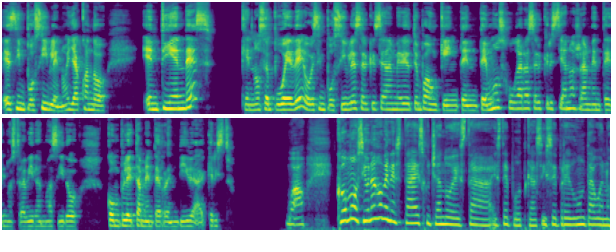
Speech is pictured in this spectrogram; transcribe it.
es, imposible, ¿no? Ya cuando entiendes que no se puede o es imposible ser cristiana en medio tiempo, aunque intentemos jugar a ser cristianos, realmente nuestra vida no ha sido completamente rendida a Cristo. Wow. Como si una joven está escuchando esta, este podcast y se pregunta, bueno,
